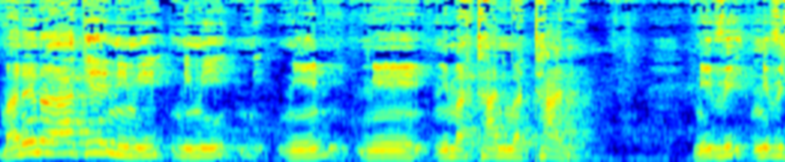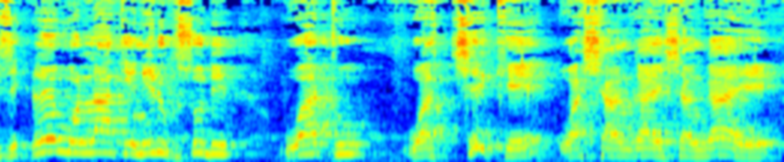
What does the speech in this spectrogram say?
Maneno yake ni ni ni, ni, ni, ni, ni matani matani. Ni, vi, ni vi, lengo lake ni ili kusudi watu wacheke, washangae shangae,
